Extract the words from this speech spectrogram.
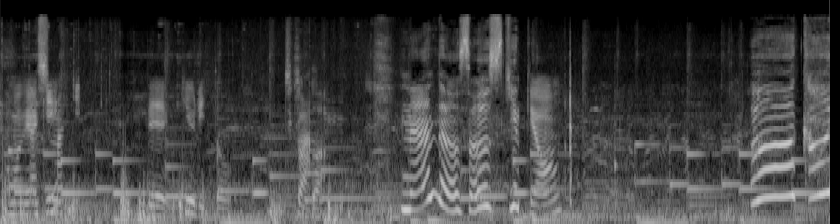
卵焼き。できゅうりとちくわなんでお葬式きょんあーかわ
